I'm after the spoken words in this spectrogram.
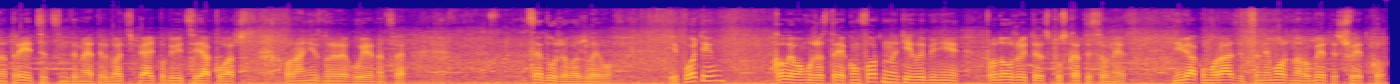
на 30 см, 25 подивіться, як ваш організм реагує на це. Це дуже важливо. І потім, коли вам вже стає комфортно на тій глибині, продовжуйте спускатися вниз. Ні в якому разі це не можна робити швидко.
